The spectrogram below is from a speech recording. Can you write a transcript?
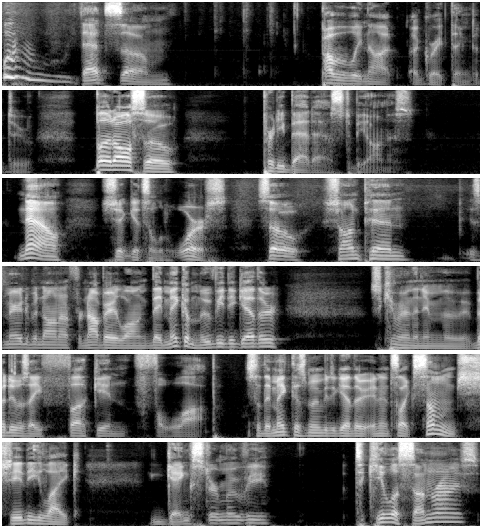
woo, that's um probably not a great thing to do, but also pretty badass to be honest. Now, shit gets a little worse. So, Sean Penn is married to Madonna for not very long. They make a movie together. Just can't remember the name of the movie, but it was a fucking flop. So they make this movie together, and it's like some shitty like gangster movie. Tequila Sunrise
